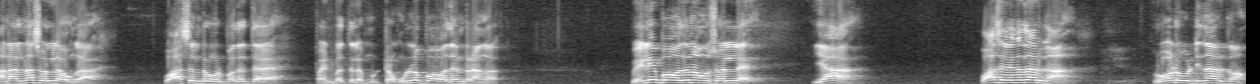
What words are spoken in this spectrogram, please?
ஆனால் என்ன சொல்ல அவங்க? வாசல்ன்ற ஒரு பதத்தை பயன்படுத்தலை. முற்றம். உள்ளே போவாதன்றாங்க வெளியே போவதுன்னு அவங்க சொல்ல ஏன்? வாசல் எங்கே தான் இருக்கான்? ரோடை ஒட்டி தான் இருக்கும்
